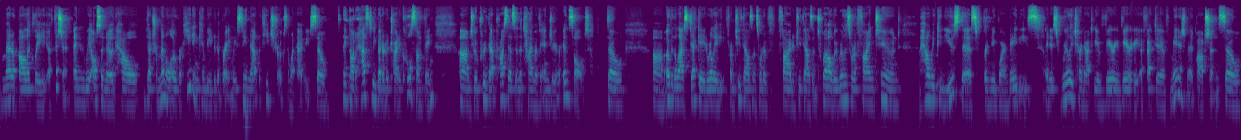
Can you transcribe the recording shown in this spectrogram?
metabolically efficient. And we also know how detrimental overheating can be to the brain. We've seen that with heat strokes and what have you. So they thought it has to be better to try to cool something um, to improve that process in the time of injury or insult. So um, over the last decade really from 2000 sort of 5 to 2012 we really sort of fine-tuned how we could use this for newborn babies. And it's really turned out to be a very, very effective management option. So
